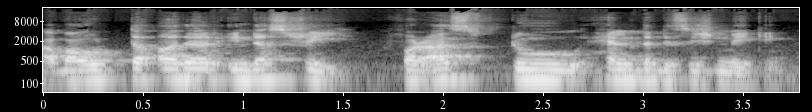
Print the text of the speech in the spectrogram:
about the other industry for us to help the decision making.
